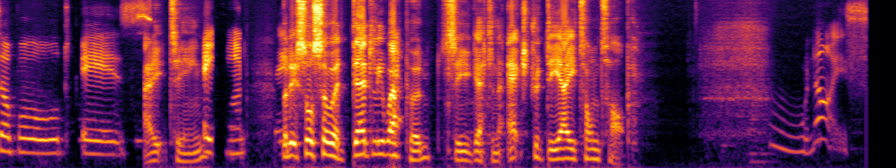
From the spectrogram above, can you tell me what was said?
doubled is 18. 18. But it's also a deadly weapon, so you get an extra d8 on top. Ooh, nice.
